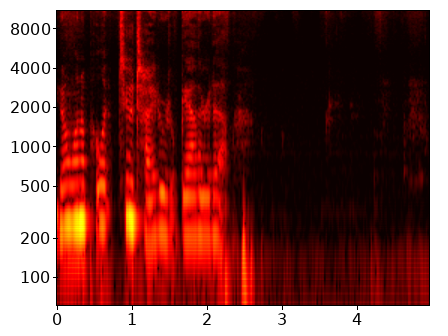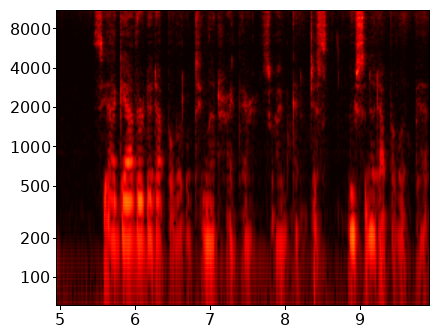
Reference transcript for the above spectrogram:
You don't want to pull it too tight or it'll gather it up. See, I gathered it up a little too much right there, so I'm going to just loosen it up a little bit.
